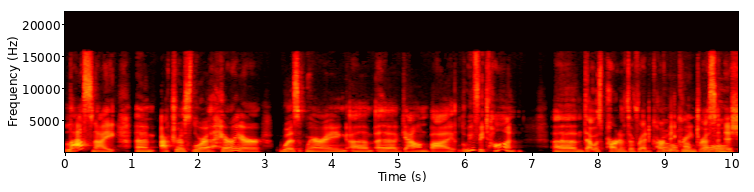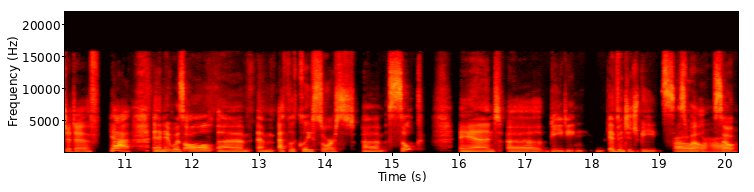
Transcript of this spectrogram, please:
last night, um, actress Laura Harrier was wearing um, a gown by Louis Vuitton. Um, that was part of the red carpet oh, green dress cool. initiative. Yeah. And it was all um, um, ethically sourced um, silk and uh, beading, vintage beads as oh, well. Wow. So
